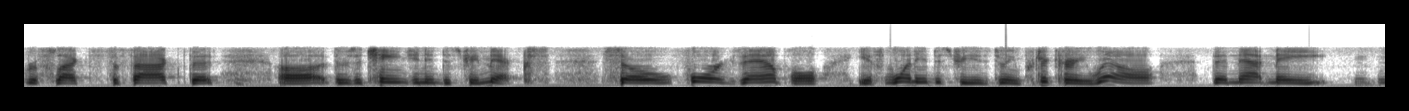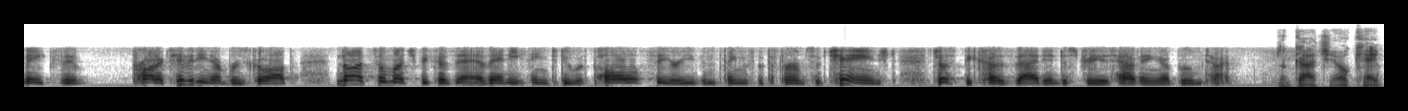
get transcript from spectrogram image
reflects the fact that uh, there's a change in industry mix. So, for example, if one industry is doing particularly well, then that may make the productivity numbers go up, not so much because of anything to do with policy or even things that the firms have changed, just because that industry is having a boom time. Gotcha. Okay.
